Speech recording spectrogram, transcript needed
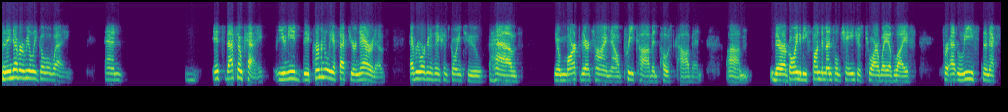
and they never really go away. And it's that's okay. You need to permanently affect your narrative. Every organization is going to have, you know, mark their time now, pre-COVID, post-COVID. Um, there are going to be fundamental changes to our way of life for at least the next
